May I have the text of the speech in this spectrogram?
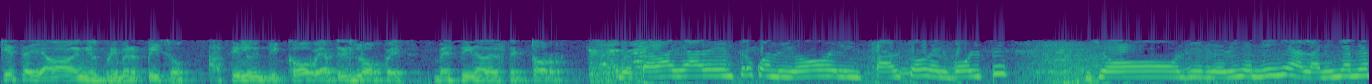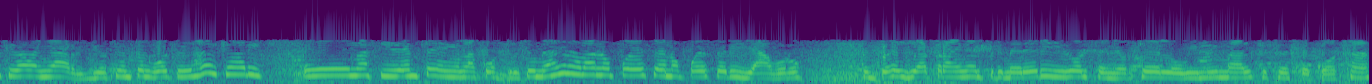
que se hallaban en el primer piso. Así lo indicó Beatriz López, vecina del sector. Yo estaba allá adentro cuando yo el impacto del golpe, yo le dije, niña, la niña mía se iba a bañar. Yo siento el golpe y dije, ay, Cari, hubo un accidente en la construcción. Ay, mamá, no puede ser, no puede ser. Y ya, bro. Entonces ya traen el primer herido, el señor que lo vi muy mal, que se enfocó acá,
